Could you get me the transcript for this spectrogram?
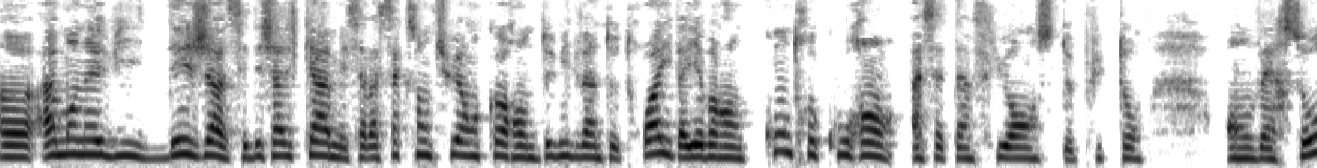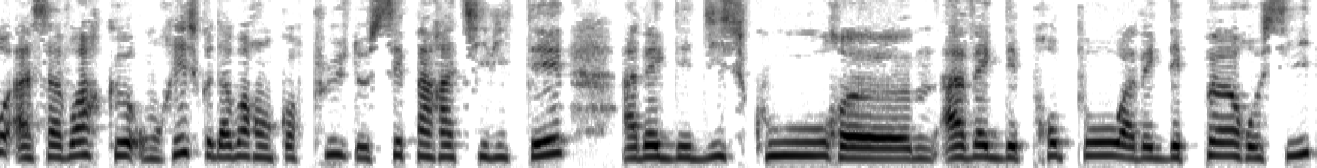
euh, à mon avis, déjà, c'est déjà le cas, mais ça va s'accentuer encore en 2023. Il va y avoir un contre-courant à cette influence de Pluton en verso, à savoir qu'on risque d'avoir encore plus de séparativité avec des discours, euh, avec des propos, avec des peurs aussi,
